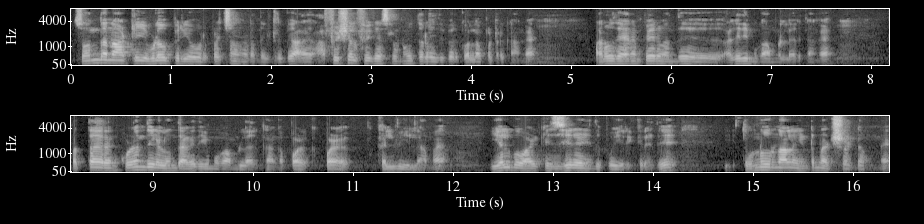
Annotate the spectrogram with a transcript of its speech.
சொந்த நாட்டிலே இவ்வளவு பெரிய ஒரு பிரச்சனை நடந்துகிட்டு இருக்கு. அஃபிஷியல் ஃபிகர்ஸ்ல நூற்றறுபது பேர் கொல்லப்பட்டிருக்காங்க. அறுபதாயிரம் பேர் வந்து அகதி முகாமில் இருக்காங்க. பத்தாயிரம் குழந்தைகள் வந்து அகதி முகாமில் இருக்காங்க. ப ப- கல்வி இல்லாமல் இயல்பு வாழ்க்கை சீரழிந்து போயிருக்கிறது. தொண்ணூறு நாள் இன்டர்நெட் ஷட் டவுனு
